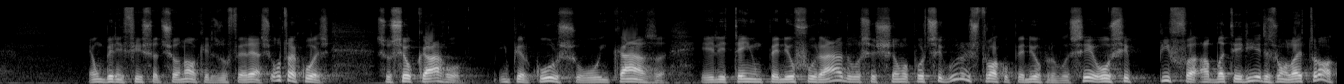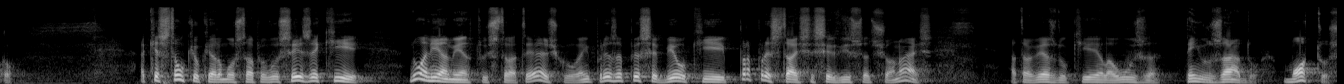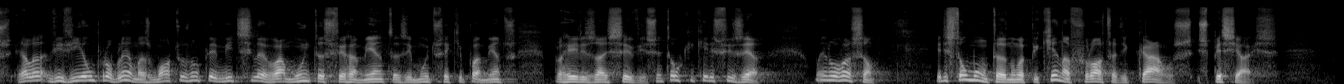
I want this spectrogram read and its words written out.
É um benefício adicional que eles oferecem. Outra coisa, se o seu carro em percurso ou em casa, ele tem um pneu furado, você chama Porto Seguro, eles trocam o pneu para você, ou se pifa a bateria, eles vão lá e trocam. A questão que eu quero mostrar para vocês é que, no alinhamento estratégico, a empresa percebeu que, para prestar esses serviços adicionais, através do que ela usa tem usado motos, ela vivia um problema. As motos não permitem se levar muitas ferramentas e muitos equipamentos para realizar esse serviço. Então, o que, que eles fizeram? Uma inovação. Eles estão montando uma pequena frota de carros especiais.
